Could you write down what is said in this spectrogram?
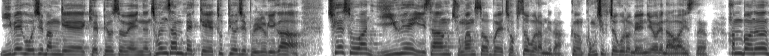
250만 개 개표소에 있는 1300개의 투표지 분류기가 최소한 2회 이상 중앙 서버에 접속을 합니다. 그건 공식적으로 매뉴얼에 나와 있어요. 한 번은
